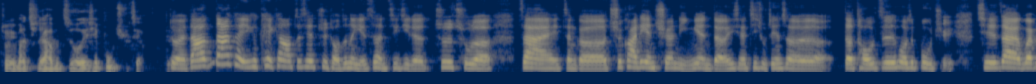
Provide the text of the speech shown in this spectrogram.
就也蛮期待他们之后的一些布局。这样对，大家大家可以可以看到这些巨头真的也是很积极的，就是除了在整个区块链圈里面的一些基础建设的投资或者是布局，其实，在 Web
